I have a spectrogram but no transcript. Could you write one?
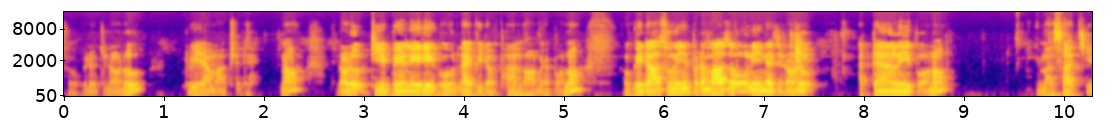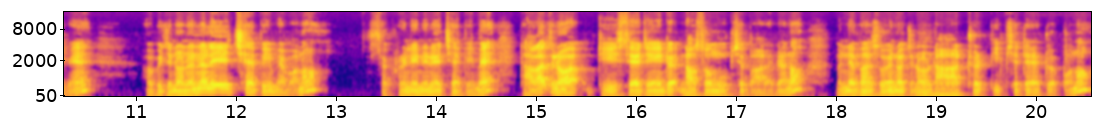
ဆိုပြီးတော့ကျွန်တော်တို့တွေ့ရမှာဖြစ်တယ်နော်ကျွန်တော်တို့ဒီပင်လေးတွေကိုလိုက်ပြီးတော့ဖမ်းသွားမယ်ပေါ့နော်။ Okay ဒါဆိုရင်ပထမဆုံးအနေနဲ့ကျွန်တော်တို့အတန်းလေးပေါ့နော်ဒီမှာစကြည့်မယ်။ဟုတ်ပြီကျွန်တော်နည်းနည်းလေးချက်ပေးမယ်ပေါ့နော် screen လေးနည်းနည်းချက်ပေးမယ်ဒါကကျွန်တော်ဒီ10ချိန်အတွက်နောက်ဆုံးမှုဖြစ်ပါတယ်ဗျာနော်မနေ့ပိုင်းဆိုရင်တော့ကျွန်တော်ဒါ trip ပြီးဖြစ်တဲ့အတွက်ပေါ့နော်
